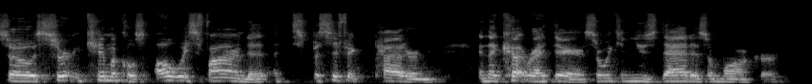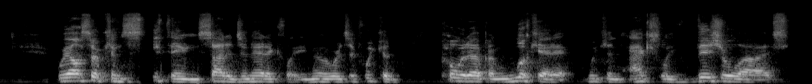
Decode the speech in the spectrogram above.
So certain chemicals always find a, a specific pattern and they cut right there. So we can use that as a marker. We also can see things cytogenetically. In other words, if we could pull it up and look at it, we can actually visualize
